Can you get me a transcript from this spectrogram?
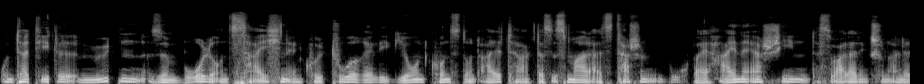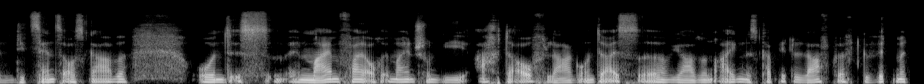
Untertitel Mythen, Symbole und Zeichen in Kultur, Religion, Kunst und Alltag. Das ist mal als Taschenbuch bei Heine erschienen. Das war allerdings schon eine Lizenzausgabe und ist in meinem Fall auch immerhin schon die achte Auflage. Und da ist äh, ja so ein eigenes Kapitel Lovecraft gewidmet.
